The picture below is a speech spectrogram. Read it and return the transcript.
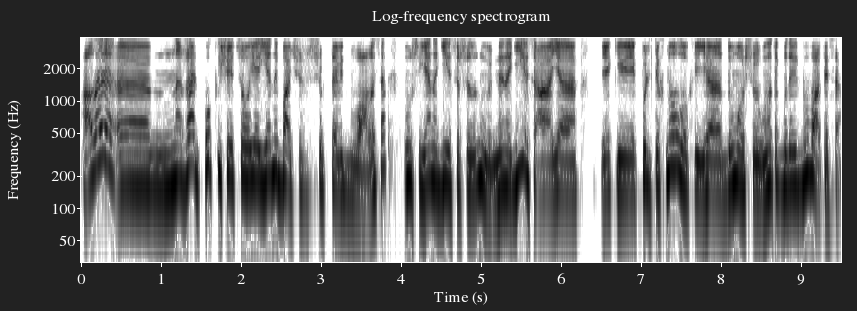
Але е, на жаль, поки що цього я, я не бачу, щоб це відбувалося. Тому що я надіюся, що ну не надіюся, а я як, як політехнолог, я думав, що воно так буде відбуватися.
